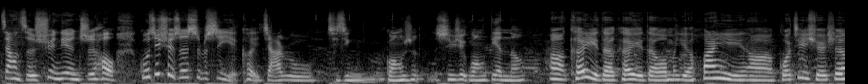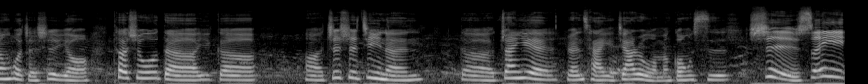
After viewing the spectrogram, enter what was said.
这样子的训练之后，国际学生是不是也可以加入奇景光奇景光电呢？嗯，可以的，可以的。我们也欢迎啊国际学生，或者是有特殊的一个呃知识技能。的专业人才也加入我们公司，是，所以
